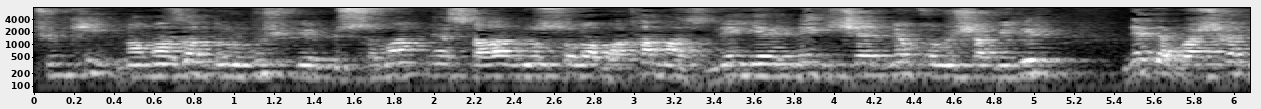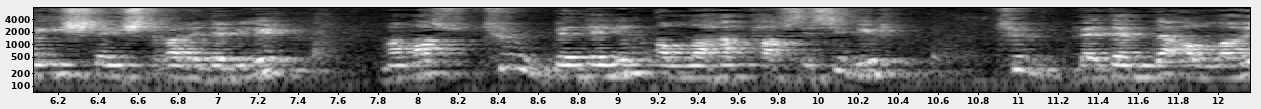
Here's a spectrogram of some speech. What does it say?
Çünkü namaza durmuş bir Müslüman ne sağa ne sola bakamaz, ne yer ne içer ne konuşabilir, ne de başka bir işle iştigal edebilir. Namaz tüm bedenin Allah'a tahsisidir. Tüm bedende Allah'ı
